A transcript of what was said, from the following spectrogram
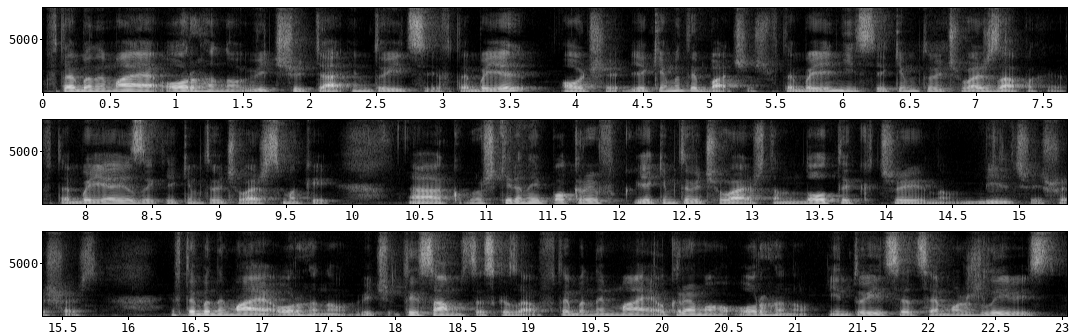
В тебе немає органу відчуття інтуїції. В тебе є очі, якими ти бачиш, в тебе є ніс, яким ти відчуваєш запахи, в тебе є язик, яким ти відчуваєш смаки, шкіряний покрив, яким ти відчуваєш там дотик, чи ну, біль, чи ще щось. І в тебе немає органу, ти сам це сказав, в тебе немає окремого органу. Інтуїція це можливість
